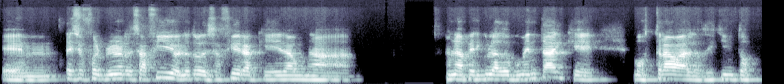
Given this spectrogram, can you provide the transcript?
em, ese fue el primer desafío. El otro desafío era que era una, una película documental que mostraba los distintos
